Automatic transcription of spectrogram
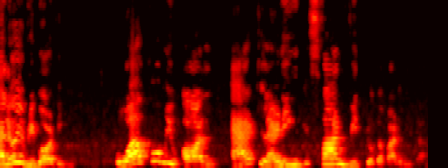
Hello everybody. Welcome you all at Learning is Fun with Prajnaparamita.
